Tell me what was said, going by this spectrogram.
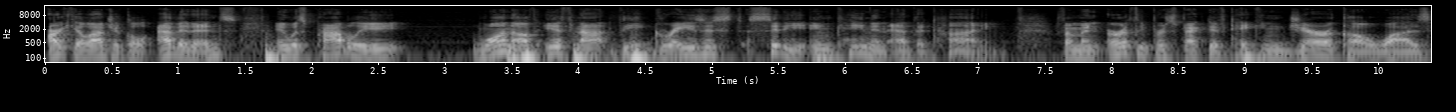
archaeological evidence, it was probably one of, if not the greatest city in Canaan at the time. From an earthly perspective, taking Jericho was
